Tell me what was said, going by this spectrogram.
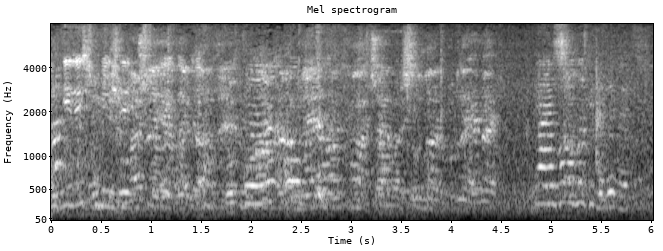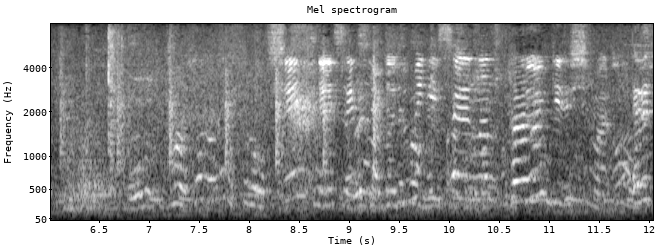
Çok giriş miydi? Şey, e, senin ablacığım Melisa'nın ön girişi var. Evet.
